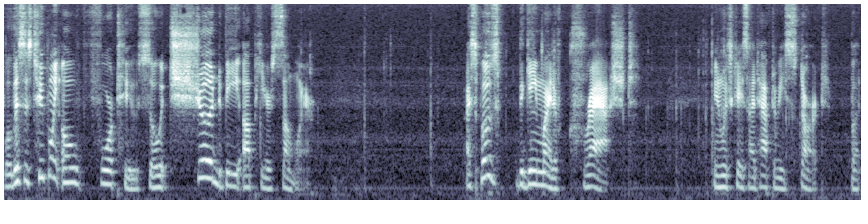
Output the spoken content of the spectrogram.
Well, this is 2.042, so it should be up here somewhere. I suppose the game might have crashed, in which case I'd have to restart, but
